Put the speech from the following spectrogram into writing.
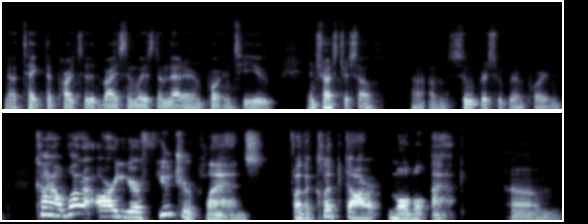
you know, take the parts of advice and wisdom that are important to you and trust yourself. Um, super, super important. Kyle, what are your future plans for the ClipDart mobile app? Um,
